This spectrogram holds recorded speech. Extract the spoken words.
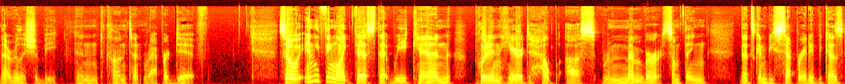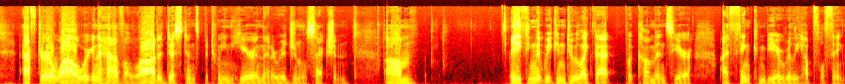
That really should be in content wrapper div. So anything like this that we can put in here to help us remember something that's going to be separated because after a while we're going to have a lot of distance between here and that original section. Um, anything that we can do like that put comments here, I think can be a really helpful thing.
